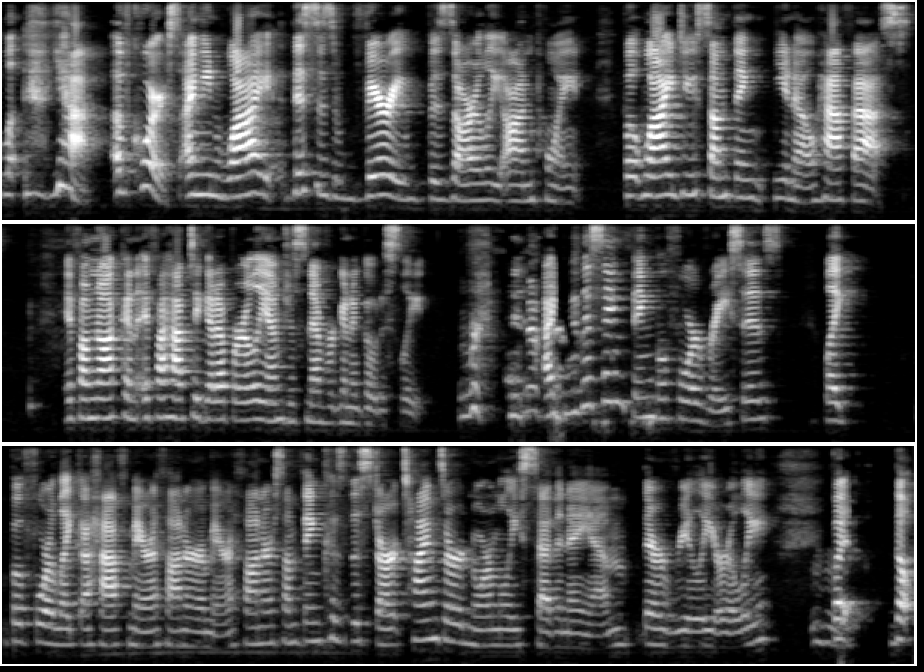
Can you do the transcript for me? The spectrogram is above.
Yeah, of course. I mean, why? This is very bizarrely on point, but why do something, you know, half assed? If I'm not gonna, if I have to get up early, I'm just never gonna go to sleep. Right. No. I do the same thing before races, like before like a half marathon or a marathon or something, because the start times are normally 7 a.m. They're really early. Mhm. But the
